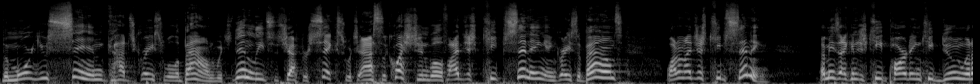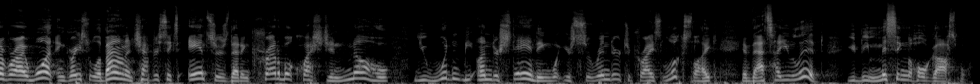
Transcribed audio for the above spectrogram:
the more you sin, God's grace will abound, which then leads to chapter 6, which asks the question well, if I just keep sinning and grace abounds, why don't I just keep sinning? That means I can just keep partying, keep doing whatever I want, and grace will abound. And chapter 6 answers that incredible question no, you wouldn't be understanding what your surrender to Christ looks like if that's how you lived. You'd be missing the whole gospel.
